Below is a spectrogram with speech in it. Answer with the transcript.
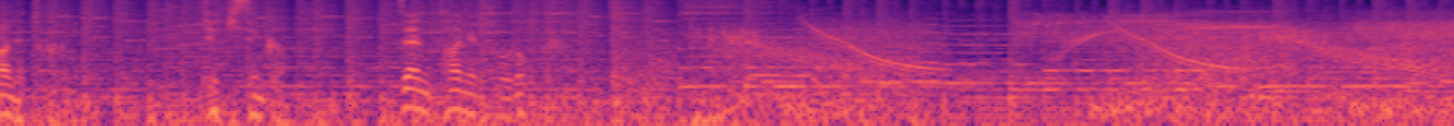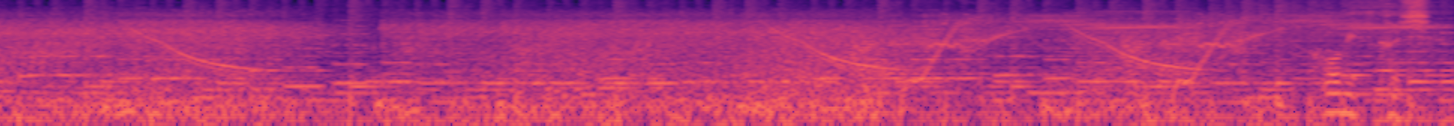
ターゲット確認。敵戦艦。全ターゲットをロック。攻撃開始。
